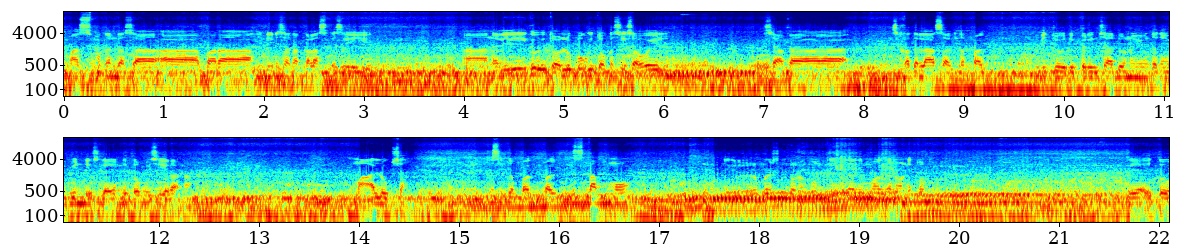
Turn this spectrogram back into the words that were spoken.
mas maganda sa ah, para hindi na siya kakalas kasi ah, naliligo ito lubog ito kasi sa oil. Saka sa kadalasan kapag medyo diferensyado na yung kanyang bindix gaya nito may sira na. Maalog siya. Kasi kapag pag stop mo nire-reverse ito ng konti kaya mga ganon ito. Kaya ito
